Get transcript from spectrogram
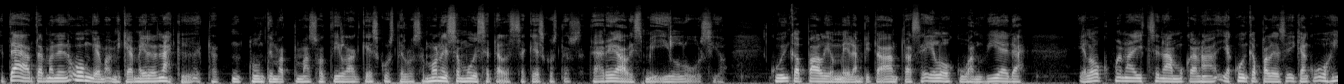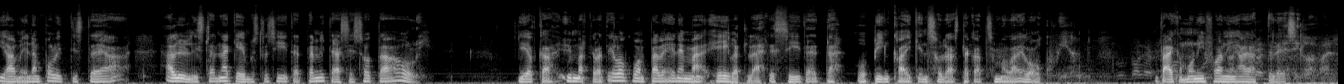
Ja tämä on tämmöinen ongelma, mikä meillä näkyy, että tuntemattoman sotilaan keskustelussa, monessa muissa tällaisissa keskustelussa, tämä realismi-illuusio. Kuinka paljon meidän pitää antaa se elokuvan viedä elokuvana itsenään mukana ja kuinka paljon se ikään kuin ohjaa meidän poliittista ja älyllistä näkemystä siitä, että mitä se sota oli. Ne, jotka ymmärtävät elokuvan päälle enemmän, eivät lähde siitä, että opin kaiken sodasta katsomalla elokuvia. Mutta aika moni fani ajattelee sillä lailla.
